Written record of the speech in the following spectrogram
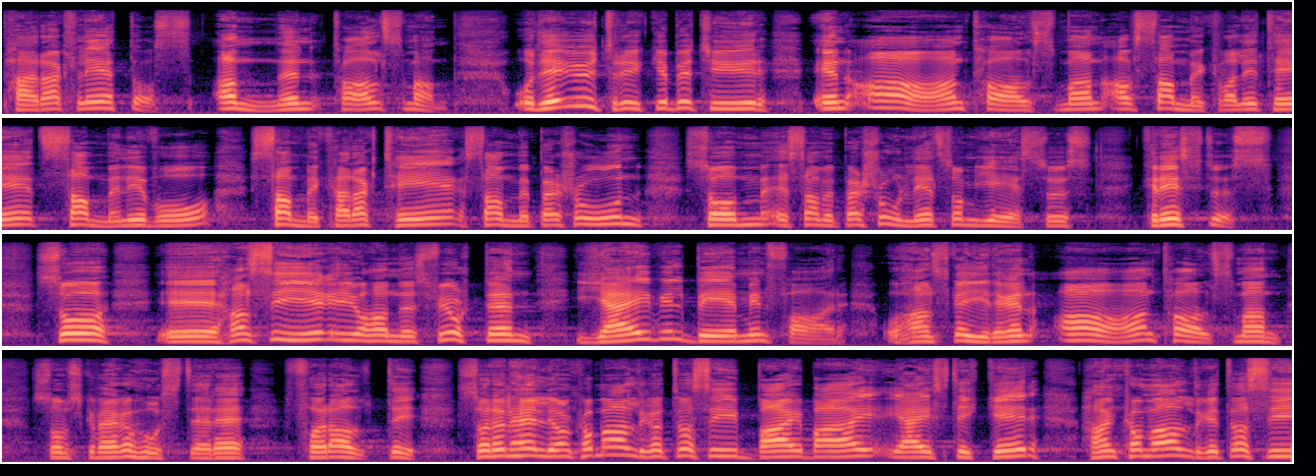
parakletos', annen talsmann. Og Det uttrykket betyr en annen talsmann av samme kvalitet, samme nivå, samme karakter, samme person, som, samme personlighet som Jesus Kristus. Så eh, han sier i Johannes 14.: Jeg vil be min far, og han skal gi dere en annen talsmann som skal være hos dere for alltid. Så Den hellige ånd kommer aldri til å si 'bye, bye, jeg stikker'. Han kommer aldri til å si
